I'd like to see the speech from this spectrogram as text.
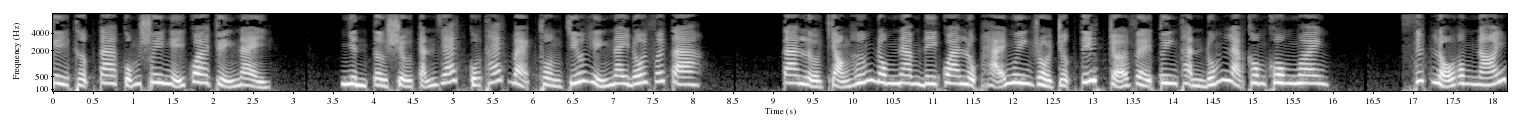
Kỳ thực ta cũng suy nghĩ qua chuyện này. Nhìn từ sự cảnh giác của thác bạc thuần chiếu hiện nay đối với ta. Ta lựa chọn hướng đông nam đi qua lục hải nguyên rồi trực tiếp trở về tuyên thành đúng là không khôn ngoan. Xích lỗ ông nói.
